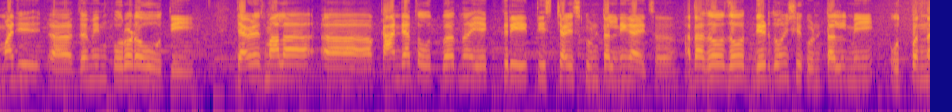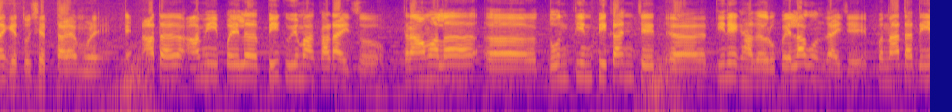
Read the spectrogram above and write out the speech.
माझी जमीन कोरडवाहू होती. त्यावेळेस मला कांद्याचं उत्पन्न एकरी तीस चाळीस क्विंटल निघायचं. आता जवळजवळ दीड दोनशे क्विंटल मी उत्पन्न घेतो शेततळ्यामुळे. आता आम्ही पहिलं पीक विमा काढायचो. तर आम्हाला दोन तीन पिकांचे तीन एक हजार रुपये लागून जायचे. पण आता ते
